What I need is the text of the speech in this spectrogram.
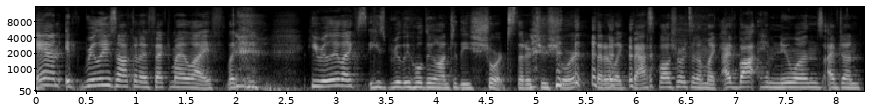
And it really is not going to affect my life. Like he really likes he's really holding on to these shorts that are too short that are like basketball shorts and I'm like I've bought him new ones. I've done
